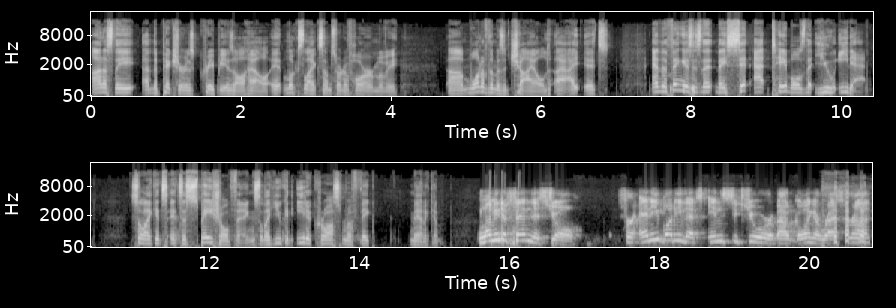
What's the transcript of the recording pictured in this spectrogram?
Honestly, uh, the picture is creepy as all hell. It looks like some sort of horror movie. Um, one of them is a child. I, I it's, and the thing is, is that they sit at tables that you eat at. So like it's it's a spatial thing. So like you could eat across from a fake mannequin. Let me defend this, Joel. For anybody that's insecure about going a restaurant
